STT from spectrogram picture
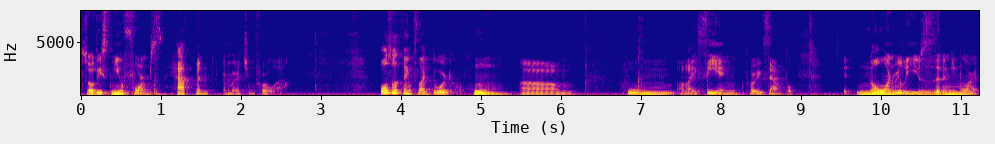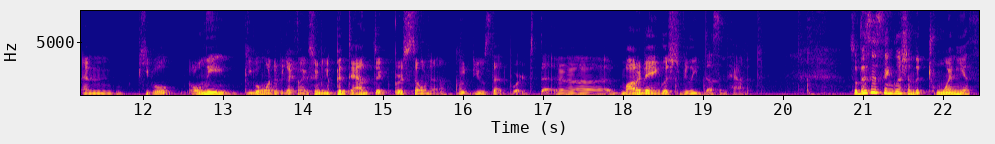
So these new forms have been emerging for a while. Also things like the word whom, um, whom am I seeing, for example. No one really uses it anymore, and people only people who want to project an extremely pedantic persona would use that word. That uh, modern day English really doesn't have it. So this is English in the 20th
